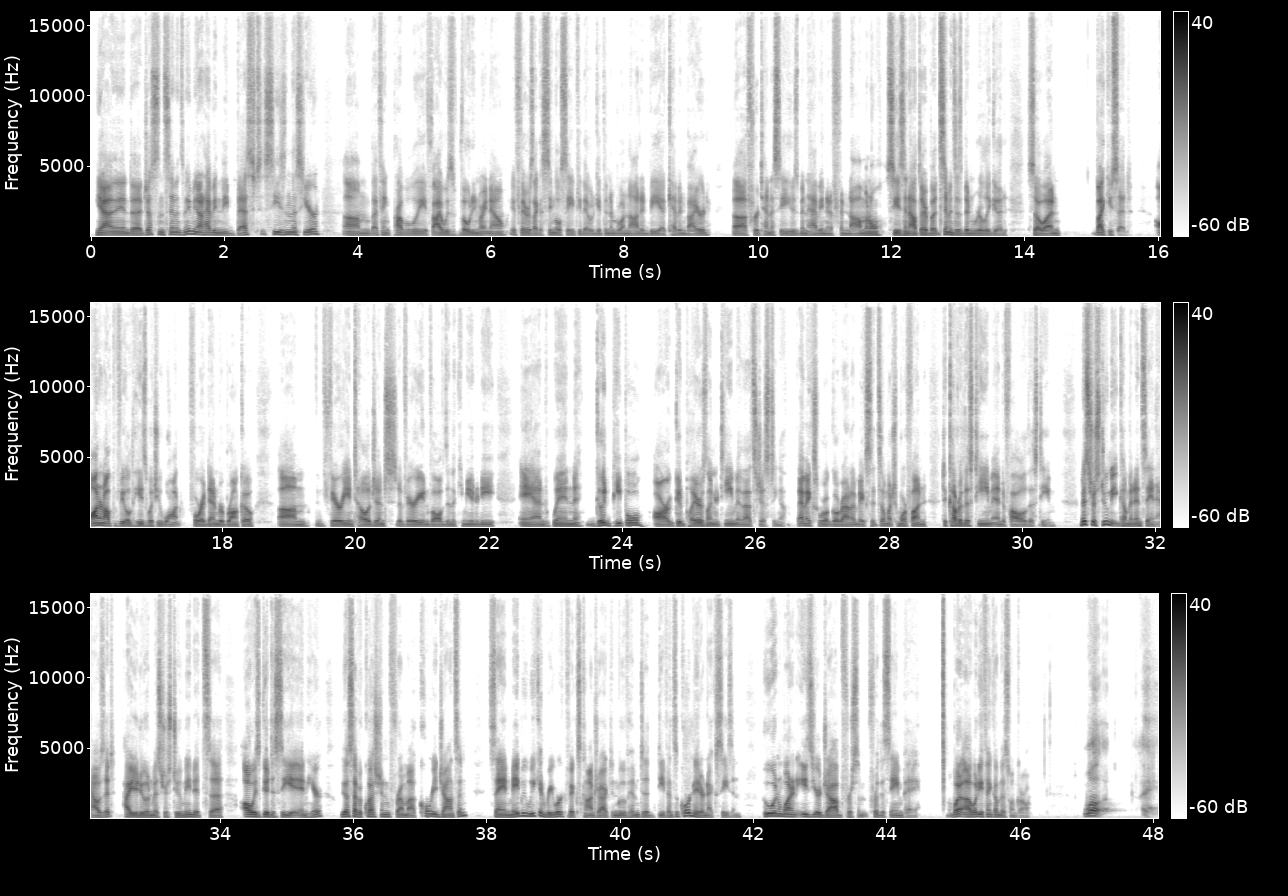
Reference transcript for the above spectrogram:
Yeah, and uh, Justin Simmons maybe not having the best season this year. Um, I think probably if I was voting right now, if there was like a single safety that would get the number one nod, it'd be uh, Kevin Byard uh, for Tennessee, who's been having a phenomenal season out there. But Simmons has been really good. So, uh, and like you said, on and off the field, he's what you want for a Denver Bronco. Um, very intelligent, very involved in the community, and when good people are good players on your team, and that's just you know that makes the world go round. It makes it so much more fun to cover this team and to follow this team. Mr. Stewmeat coming in saying, "How's it? How you doing, Mr. Stewmeat? It's uh, always good to see you in here." We also have a question from uh, Corey Johnson saying, "Maybe we can rework Vic's contract and move him to defensive coordinator next season. Who wouldn't want an easier job for some for the same pay?" What uh, what do you think on this one, Carl? Well, I,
